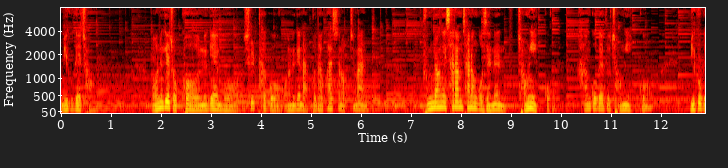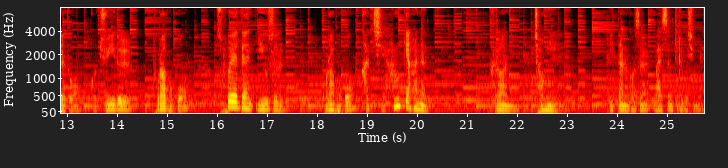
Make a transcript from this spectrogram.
미국의 정. 어느 게 좋고 어느 게 뭐 싫다고 어느 게 나쁘다고 할 수는 없지만 분명히 사람 사는 곳에는 정이 있고 한국에도 정이 있고 미국에도 그 주위를 돌아보고 소외 된 이웃을 돌아보고 같이 함께하는 그런 정이 있다는 것을 말씀드리고 싶네요.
